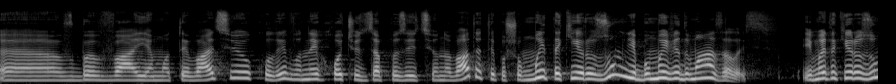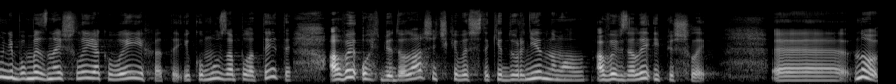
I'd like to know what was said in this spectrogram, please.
Е, вбиває мотивацію, коли вони хочуть запозиціонувати, типу, що ми такі розумні, бо ми відмазались. І ми такі розумні, бо ми знайшли, як виїхати і кому заплатити. А ви, ой, бідолашечки, ви ж такі дурні, ну, а ви взяли і пішли. Е, ну,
